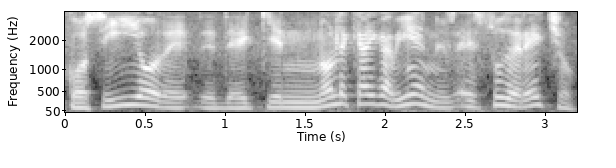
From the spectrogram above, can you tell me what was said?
Cosío, de, de, quien no le caiga bien, es, su derecho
